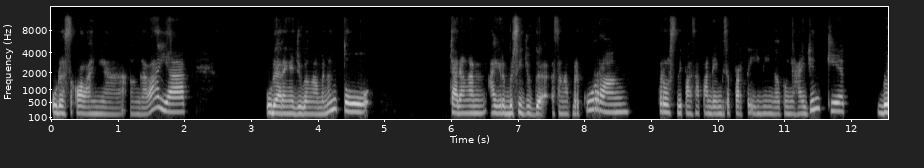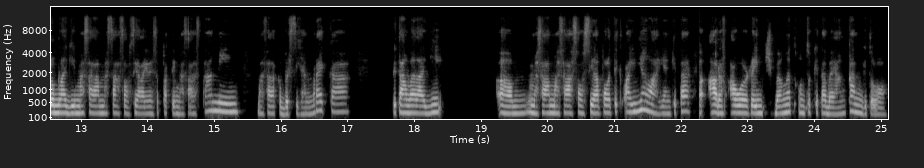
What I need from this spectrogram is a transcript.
udah sekolahnya nggak layak, udaranya juga nggak menentu, cadangan air bersih juga sangat berkurang, terus di masa pandemi seperti ini nggak punya hygiene kit, belum lagi masalah-masalah sosial lainnya seperti masalah stunning, masalah kebersihan mereka, ditambah lagi masalah-masalah um, sosial politik lainnya lah yang kita uh, out of our range banget untuk kita bayangkan gitu loh.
